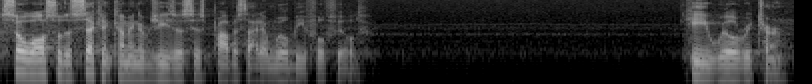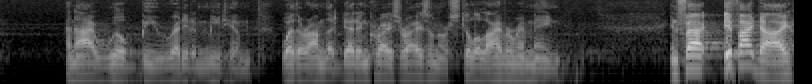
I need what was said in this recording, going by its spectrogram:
so also the second coming of Jesus is prophesied and will be fulfilled. he will return. And I will be ready to meet him, whether I'm the dead in Christ rising or still alive and remain. In fact, if I die,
